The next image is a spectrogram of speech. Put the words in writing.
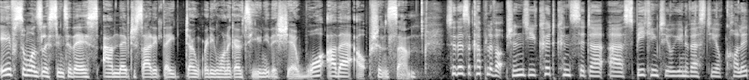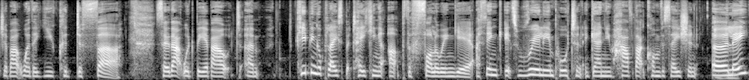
If someone's listening to this and they've decided they don't really want to go to uni this year, what are their options, Sam? So, there's a couple of options. You could consider uh, speaking to your university or college about whether you could defer. So, that would be about um, keeping your place but taking it up the following year. I think it's really important, again, you have that conversation early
